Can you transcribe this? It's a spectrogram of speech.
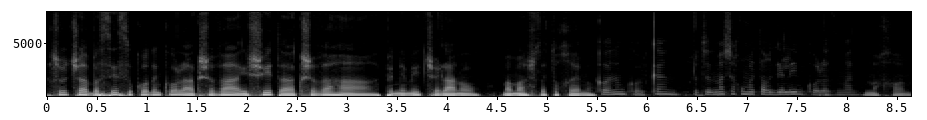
אני חושבת שהבסיס הוא קודם כל ההקשבה האישית, ההקשבה הפנימית שלנו ממש לתוכנו. קודם כל, כן. אני חושבת שזה מה שאנחנו מתרגלים כל הזמן, נכון.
